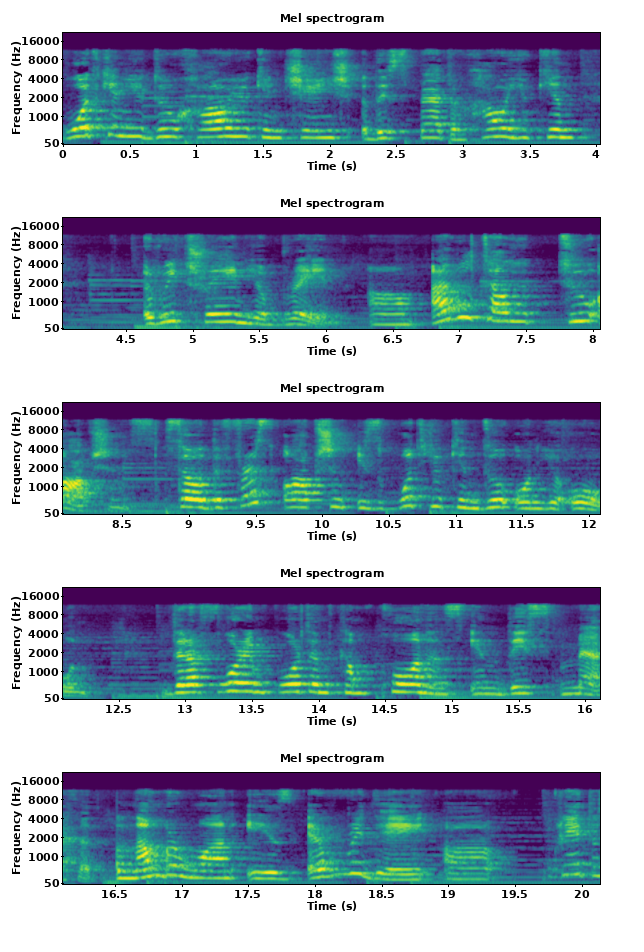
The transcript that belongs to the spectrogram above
what can you do? How you can change this pattern? How you can retrain your brain? Um, I will tell you two options. So the first option is what you can do on your own. There are four important components in this method. Number one is every day uh, create a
